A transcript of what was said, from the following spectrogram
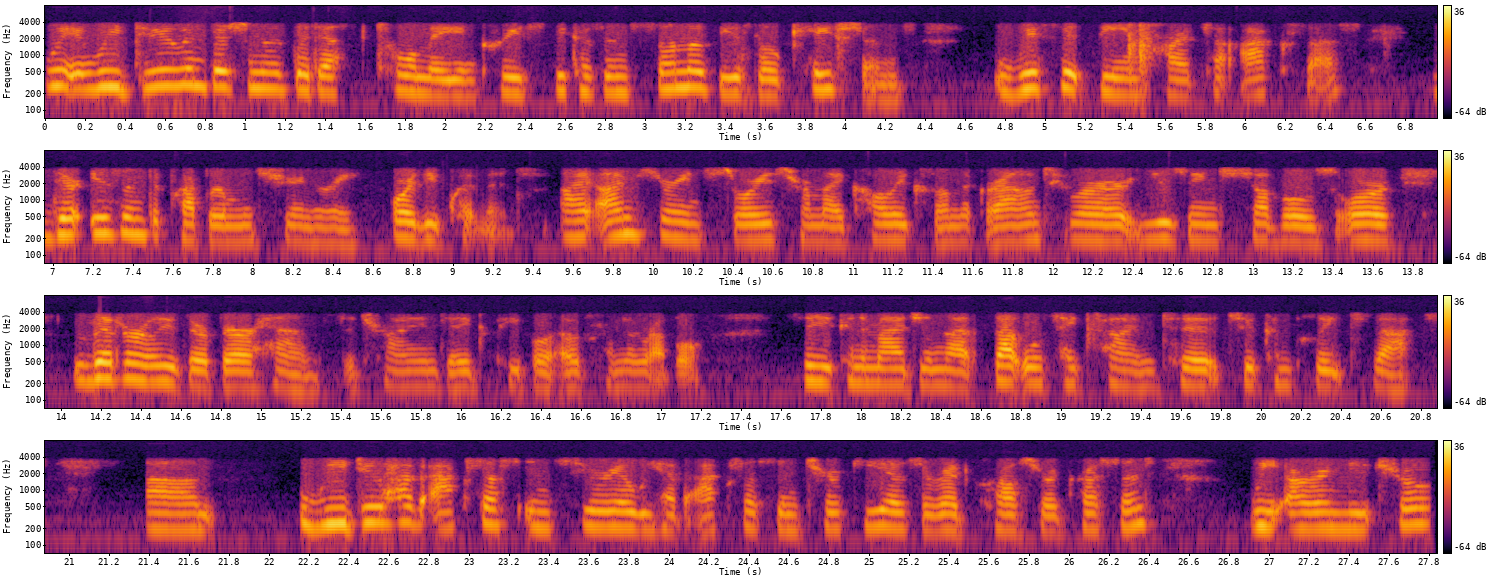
We, we do envision that the death toll may increase because in some of these locations, with it being hard to access, there isn't the proper machinery or the equipment. I, I'm hearing stories from my colleagues on the ground who are using shovels or literally their bare hands to try and dig people out from the rubble. So you can imagine that that will take time to, to complete that. Um, we do have access in Syria. We have access in Turkey as a Red Cross Red Crescent. We are a neutral,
